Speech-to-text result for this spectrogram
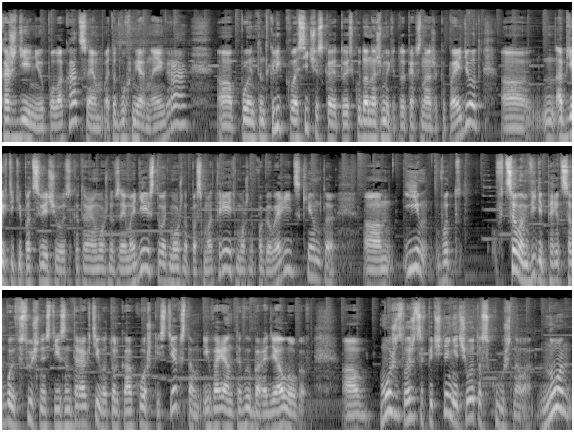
хождению по локациям. Это двухмерная игра, а, point and click классическая, то есть куда нажмете, туда персонажик и пойдет. А, объектики подсвечиваются, с которыми можно взаимодействовать, можно посмотреть, можно поговорить с кем-то. А, и вот в целом, видя перед собой в сущности из интерактива только окошки с текстом и варианты выбора диалогов, может сложиться впечатление чего-то скучного. Но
